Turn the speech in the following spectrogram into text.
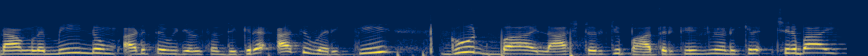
நான் உங்களை மீண்டும் அடுத்த வீடியோவில் சந்திக்கிறேன். அது வரைக்கும் குட் பாய் லாஸ்ட் வரைக்கும் பார்த்துருக்கீங்கன்னு நினைக்கிறேன். சரி பாய்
